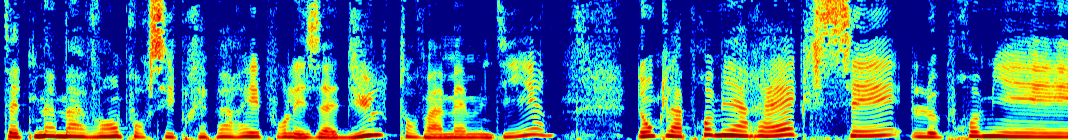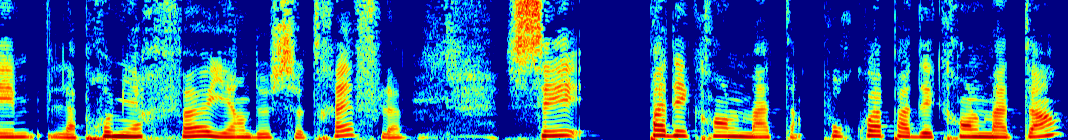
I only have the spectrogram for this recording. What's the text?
Peut-être même avant pour s'y préparer pour les adultes, on va même dire. Donc la première règle, c'est le premier, la première feuille hein, de ce trèfle, c'est pas d'écran le matin. Pourquoi pas d'écran le matin?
